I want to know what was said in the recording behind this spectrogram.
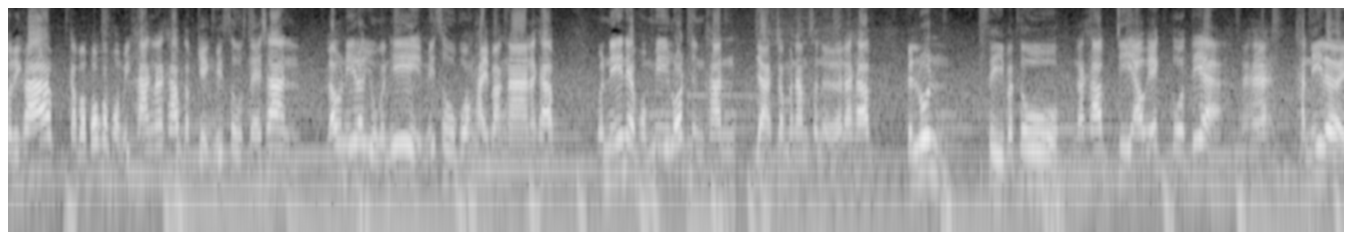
สวัสดีครับ กลับมาพบกับผมอีกครั้งนะครับ กับเก่งมิสูสเตชันแล้ววันนี้เราอยู่กันที่มิสูกวงไห่บางนานะครับ วันนี้เนี่ยผมมีรถหนึ่งคันอยากจะมานำเสนอนะครับ เป็นรุ่น 4 ประตูนะครับ GLX ตัวเตี้ยนะฮะคันนี้เลย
